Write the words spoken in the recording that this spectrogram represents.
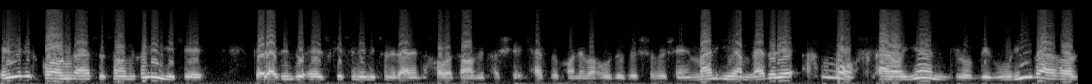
یعنی قانون اساس آمریکا نمیگه که غیر از این دو حزب کسی نمی‌تونه در انتخابات آمریکا شرکت بکنه و حضور داشته باشه. من ای هم نداره اما فرایند رو بگونی به حال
